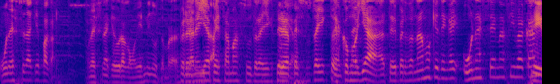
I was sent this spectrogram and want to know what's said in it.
una escena que es bacán. Una escena que dura como 10 minutos, en verdad. Pero en ella pesa más su trayectoria. Pero pesa su trayectoria. Es como ya, te perdonamos que tengáis una escena así bacán, Sí,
